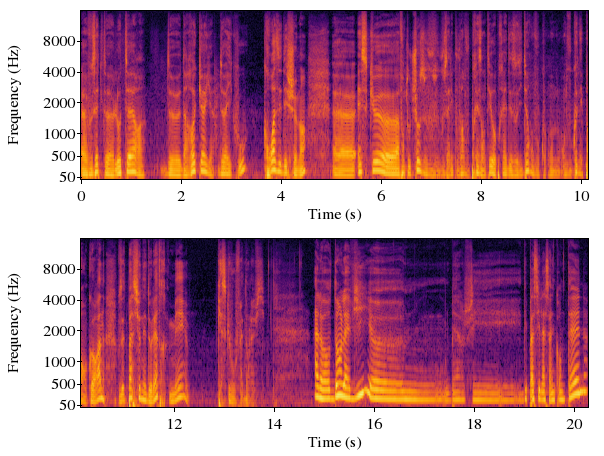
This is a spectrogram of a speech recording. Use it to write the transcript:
Euh, vous êtes l'auteur d'un recueil de haïkus croiser des chemins. Est-ce que, avant toute chose, vous, allez pouvoir vous présenter auprès des auditeurs? On, ne vous connaît pas encore, Anne. Vous êtes passionné de lettres, mais qu'est-ce que vous faites dans la vie? Alors, dans la vie, euh, ben, j'ai dépassé la cinquantaine.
